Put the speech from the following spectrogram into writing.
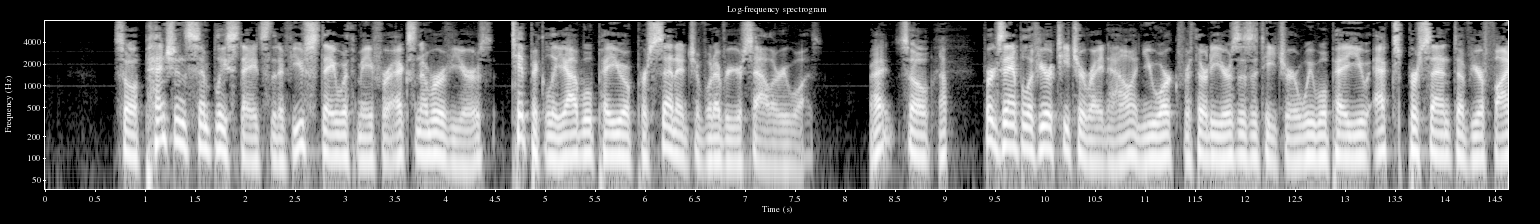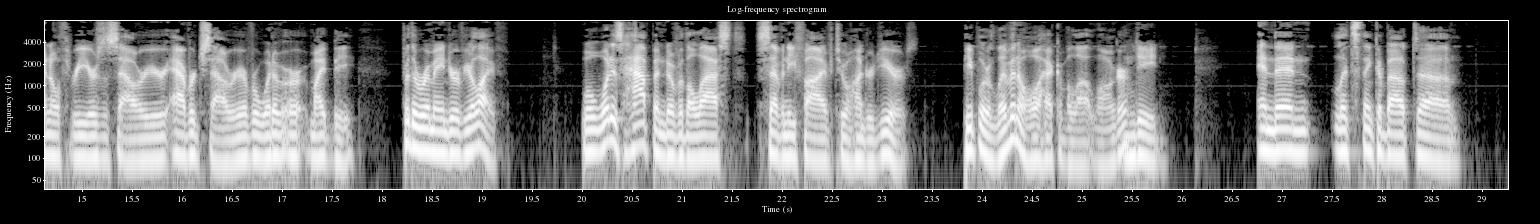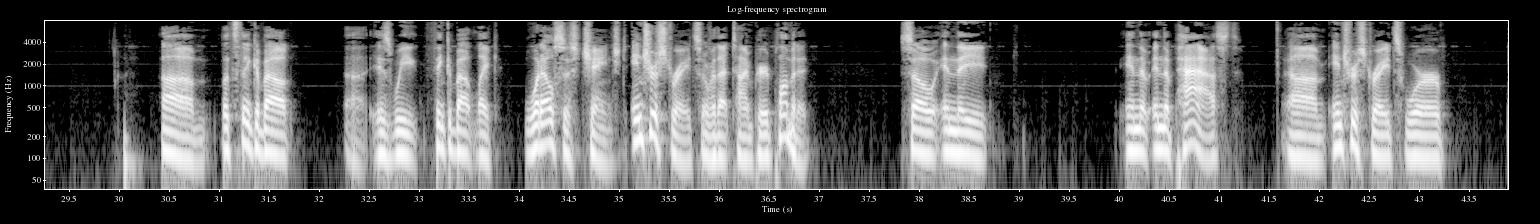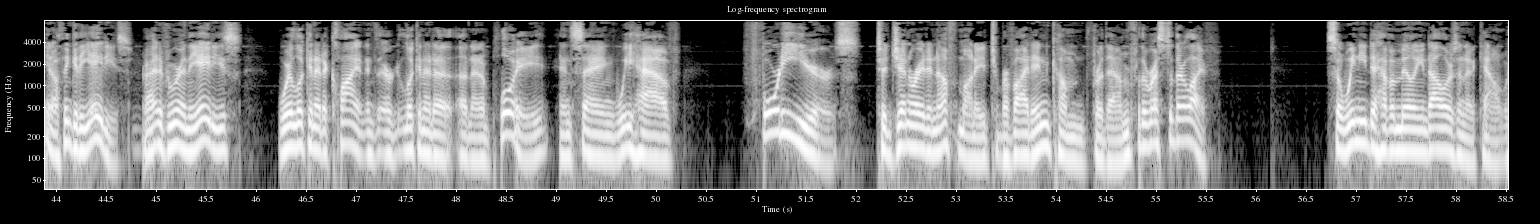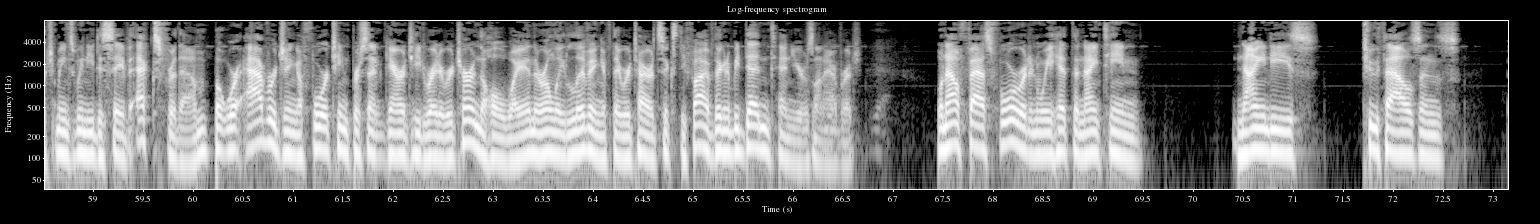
So a pension simply states that if you stay with me for X number of years, typically I will pay you a percentage of whatever your salary was. Right? So yep. For example, if you're a teacher right now and you work for 30 years as a teacher, we will pay you X percent of your final three years of salary, your average salary, or whatever it might be, for the remainder of your life. Well, what has happened over the last 75 to 100 years? People are living a whole heck of a lot longer. Indeed. And then let's think about, uh, um, let's think about, uh, as we think about like what else has changed. Interest rates over that time period plummeted. So in the in the in the past, um, interest rates were, you know, think of the '80s, right? If we were in the '80s, we're looking at a client and they're looking at a, an employee and saying we have 40 years to generate enough money to provide income for them for the rest of their life. So we need to have a million dollars in an account, which means we need to save X for them, but we're averaging a 14% guaranteed rate of return the whole way, and they're only living if they retire at 65. They're going to be dead in 10 years on average. Well, now fast forward and we hit the 1990s, 2000s.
